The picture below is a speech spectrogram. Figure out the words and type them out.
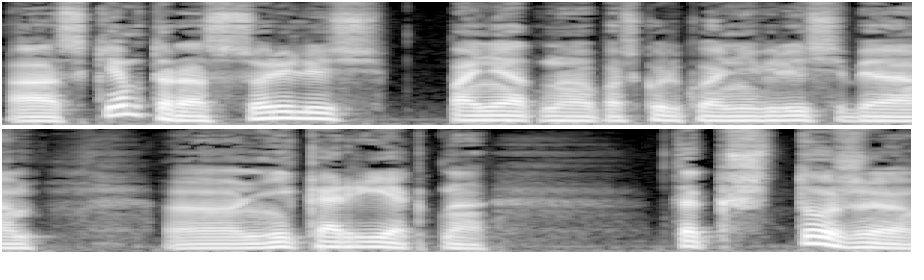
А с кем-то рассорились, понятно, поскольку они вели себя э, некорректно. Так что же,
